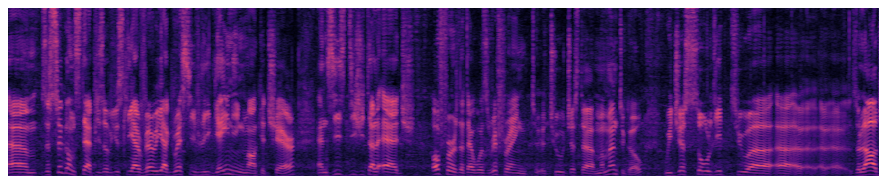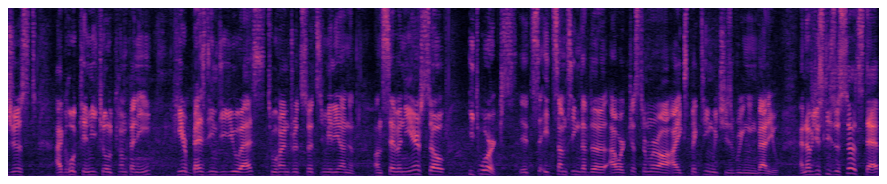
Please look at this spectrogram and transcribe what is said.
Um, the second step is obviously are very aggressively gaining market share and this digital edge offer that I was referring to, to, just a moment ago, we just sold it to uh, uh, uh, the largest agrochemical company here based in the US, 230 million on seven years. So it works. It's, it's something that the, our customers are, are, expecting, which is bringing value. And obviously the third step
